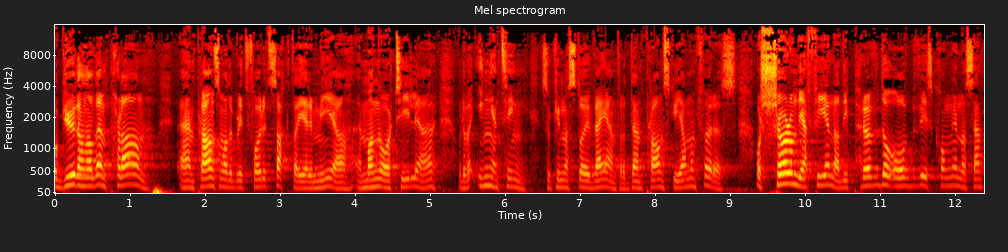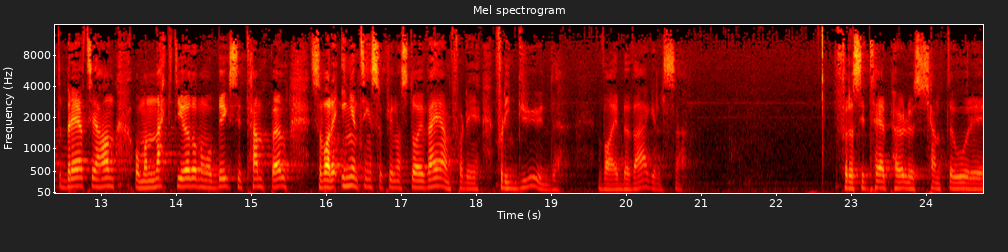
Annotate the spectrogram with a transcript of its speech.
Og Gud han hadde en plan, en plan som hadde blitt forutsagt av Jeremia mange år tidligere. Og det var ingenting som kunne stå i veien for at den planen skulle gjennomføres. Og sjøl om de er fiender, de prøvde å overbevise kongen og sendte brev til han om å nekte jødene om å bygge sitt tempel, så var det ingenting som kunne stå i veien for dem, fordi Gud var i bevegelse. For å sitere Paulus' kjente ord i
